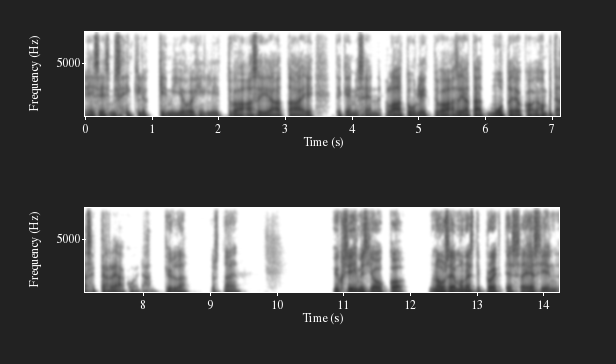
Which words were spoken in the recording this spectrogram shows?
esimerkiksi henkilökemioihin liittyvää asiaa tai tekemisen laatuun liittyvää asiaa tai muuta, joka, johon pitää sitten reagoida. Kyllä, just näin. Yksi ihmisjoukko nousee monesti projekteissa esiin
